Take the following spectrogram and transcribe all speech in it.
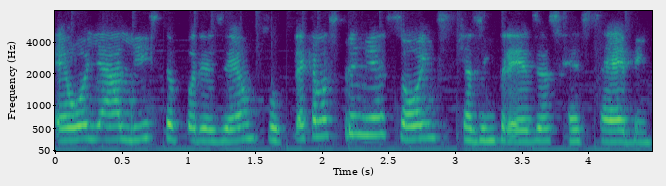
é olhar a lista, por exemplo, daquelas premiações que as empresas recebem.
